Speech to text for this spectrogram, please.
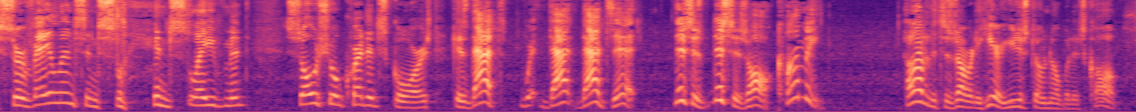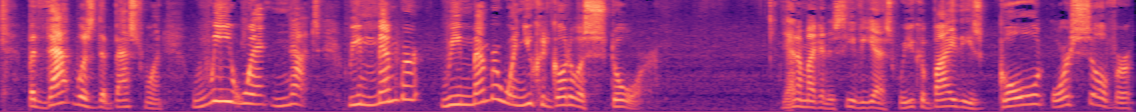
surveillance and enslavement, social credit scores, because that's, that, that's it. This is, this is all coming. A lot of this is already here. You just don't know what it's called. But that was the best one. We went nuts. Remember, remember when you could go to a store, then I'm like at a CVS, where you could buy these gold or silver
